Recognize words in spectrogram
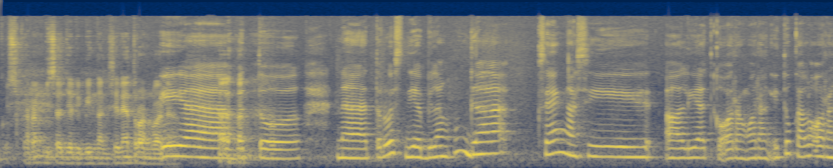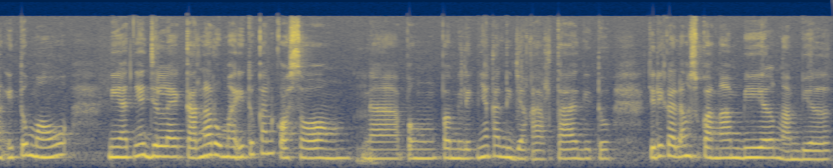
Tuh, sekarang bisa jadi bintang sinetron padahal. Iya betul. Nah terus dia bilang enggak, saya ngasih uh, lihat ke orang-orang itu kalau orang itu mau niatnya jelek karena rumah itu kan kosong. Nah peng- pemiliknya kan di Jakarta gitu. Jadi kadang suka ngambil, ngambil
